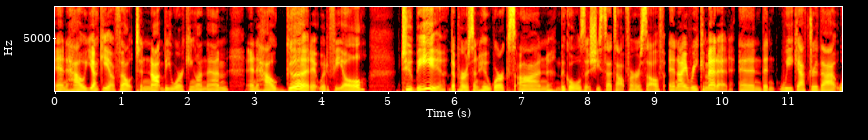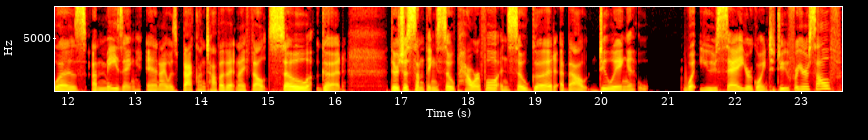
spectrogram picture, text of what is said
and how yucky it felt to not be working on them and how good it would feel to be the person who works on the goals that she sets out for herself. And I recommitted. And the week after that was amazing. And I was back on top of it and I felt so good. There's just something so powerful and so good about doing what you say you're going to do for yourself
